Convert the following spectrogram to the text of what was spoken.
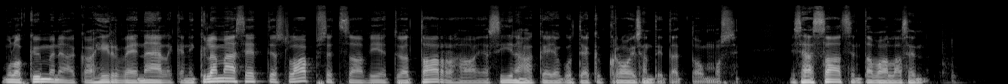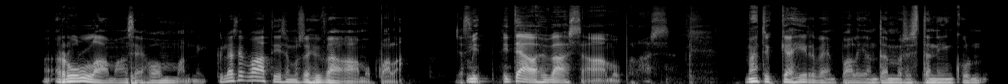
mulla on kymmenen aikaa hirveä nälkä, niin kyllä mä se, että jos lapset saa vietyä tarhaa ja siinä hakee joku, tiedätkö, kroisanti tai tommosen, niin sä saat sen tavallaan sen rullaamaan sen homman, niin kyllä se vaatii semmoisen hyvän aamupala. Ja sit, Mi- mitä on hyvässä aamupalassa? mä tykkään hirveän paljon tämmöisestä niin kuin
